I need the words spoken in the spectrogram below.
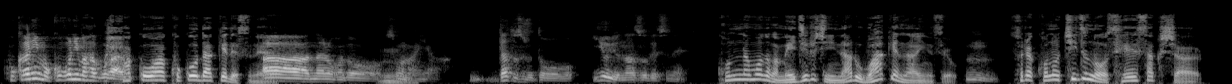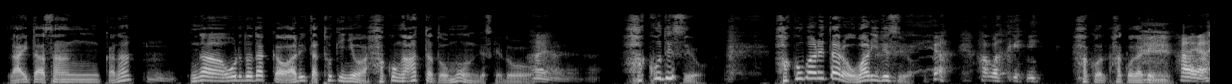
他にもここにも箱がある。箱はここだけですね。ああ、なるほど、うんそうなんや。だとすると、いよいよ謎ですね。こんなものが目印になるわけないんですよ。うん。それはこの地図の制作者、ライターさんかな？うん。がオールドダッカーを歩いた時には箱があったと思うんですけど、はいはいはいはい。箱ですよ。運ばれたら終わりですよ。いや、箱だけに。箱、箱だけに。はいはいはい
